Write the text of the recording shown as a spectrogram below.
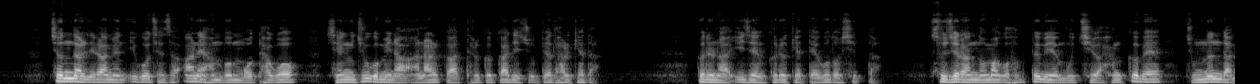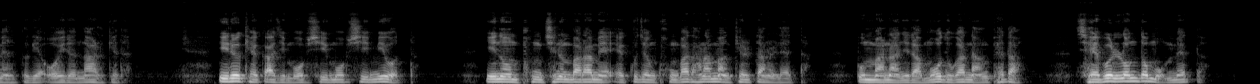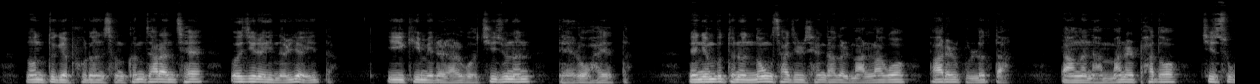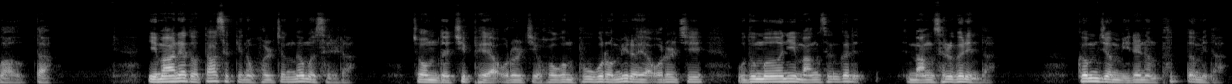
전날이라면 이곳에서 아내 한 번 못하고 생죽음이나 안 할까 털 것까지 쭈뼛할 게다. 그러나 이젠 그렇게 되고도 싶다. 수절한 놈하고 흙더미에 묻혀 한급에 죽는다면 그게 오히려 나을 게다. 이렇게까지 몹시 몹시 미웠다. 이놈 풍치는 바람에 애꿎은 콩밭 하나만 결단을 냈다. 뿐만 아니라 모두가 낭패다. 세벌론도 못 맸다. 논둑에 푸른 성큼 자란 채 어지러이 널려 있다. 이 기미를 알고 지주는 대로하였다. 내년부터는 농사질 생각을 말라고 발을 굴렀다. 땅은 한만을 파도 지수가 없다. 이만해도 다섯 개는 훌쩍 넘었으리라. 좀더 짚어야 오를지 혹은 북으로 밀어야 오를지 우두머니 망설거리, 망설거린다. 금점 미래는 풋덤이다.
